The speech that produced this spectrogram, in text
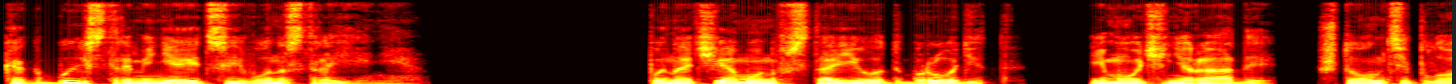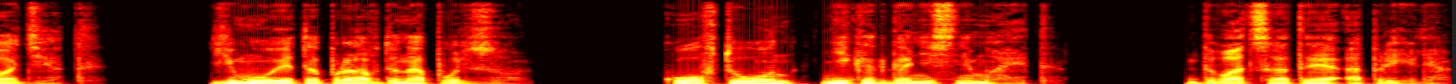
как быстро меняется его настроение. По ночам он встает, бродит, и мы очень рады, что он тепло одет. Ему это правда на пользу. Кофту он никогда не снимает. 20 апреля.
